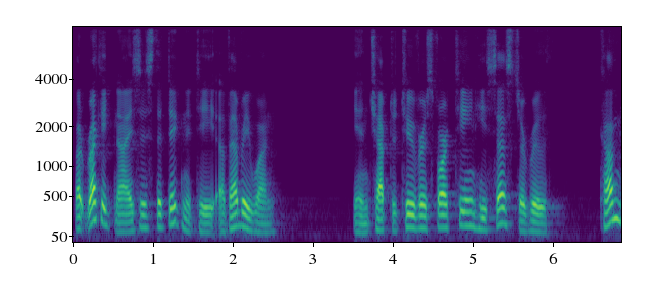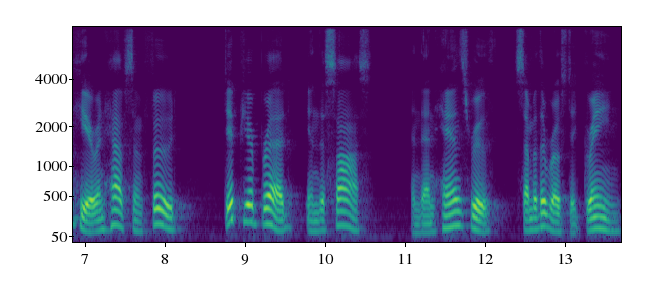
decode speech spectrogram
but recognizes the dignity of everyone. In chapter 2, verse 14, he says to Ruth, Come here and have some food Dip your bread in the sauce, and then hands Ruth some of the roasted grain.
